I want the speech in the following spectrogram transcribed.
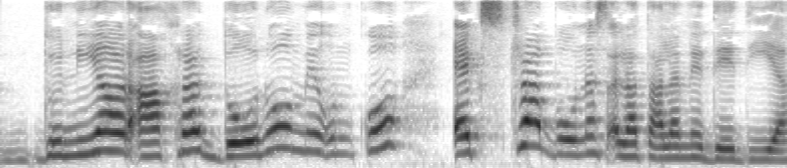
دنیا اور آخرت دونوں میں ان کو ایکسٹرا بونس اللہ تعالیٰ نے دے دیا۔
